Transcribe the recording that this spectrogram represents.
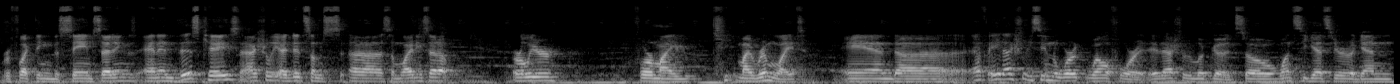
reflecting the same settings. And in this case, actually, I did some uh, some lighting setup earlier for my key, my rim light and uh, F8 actually seemed to work well for it. It actually looked good. So once he gets here, again,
